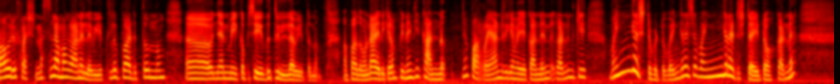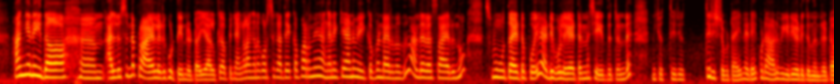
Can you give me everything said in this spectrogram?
ആ ഒരു ഫ്രഷ്നെസ്സിൽ അമ്മ കാണില്ലേ? വീട്ടിലിപ്പോൾ അടുത്തൊന്നും ഞാൻ മേക്കപ്പ് ചെയ്തിട്ടില്ല വീട്ടിൽ നിന്ന് അപ്പോൾ അതുകൊണ്ടായിരിക്കണം. പിന്നെ എനിക്ക് കണ്ണ്. ഞാൻ പറയാണ്ടിരിക്കാൻ വയ്യ. കണ്ണിന് കണ്ണെനിക്ക് ഭയങ്കര ഇഷ്ടപ്പെട്ടു. ഭയങ്കര വെച്ചാൽ ഭയങ്കരമായിട്ട് ഇഷ്ടമായി കേട്ടോ കണ്ണ് അങ്ങനെ ഇതാ അല്ലൂസിന്റെ പ്രായമുള്ളൊരു കുട്ടിയുണ്ട് കേട്ടോ ഇയാൾക്ക്. അപ്പോൾ ഞങ്ങൾ അങ്ങനെ കുറച്ച് കഥയൊക്കെ പറഞ്ഞ് അങ്ങനെയൊക്കെയാണ് മേക്കപ്പ് ഉണ്ടായിരുന്നത്. നല്ല രസമായിരുന്നു. സ്മൂത്തായിട്ട് പോയി അടിപൊളിയായിട്ട് തന്നെ ചെയ്തിട്ടുണ്ട്. എനിക്ക് ഒത്തിരി ഒത്തിരി ഇഷ്ടപ്പെട്ടു. അതിന്റെ ഇടയിൽ കൂടെ ആൾ വീഡിയോ എടുക്കുന്നുണ്ട് കേട്ടോ.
